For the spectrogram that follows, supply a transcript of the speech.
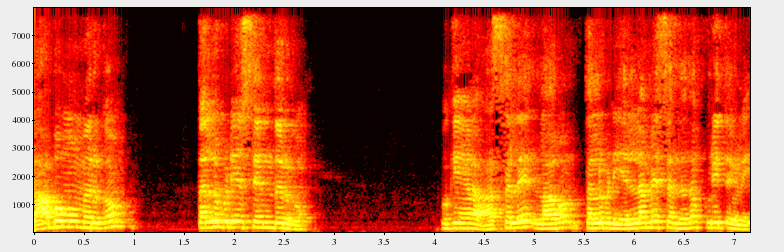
லாபமும் இருக்கும் தள்ளுபடியும் சேர்ந்து இருக்கும். ஓகேங்களா அசலு லாபம் தள்ளுபடி எல்லாமே சேர்ந்ததான் குறித்த விலை.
